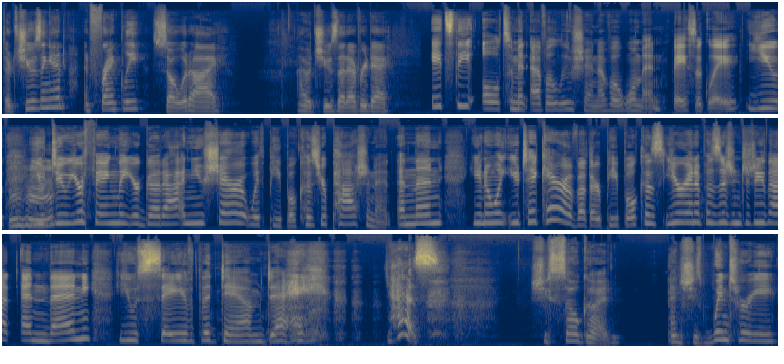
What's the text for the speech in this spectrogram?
They're choosing it, and frankly, so would I. I would choose that every day. It's the ultimate evolution of a woman, basically. You mm-hmm. you do your thing that you're good at and you share it with people cuz you're passionate. And then, you know what, you take care of other people cuz you're in a position to do that and then you save the damn day. yes. She's so good. And she's wintry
